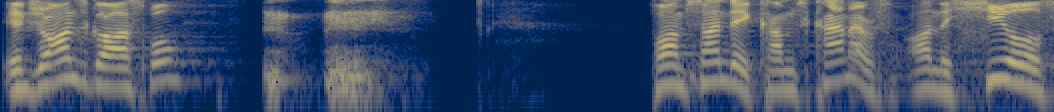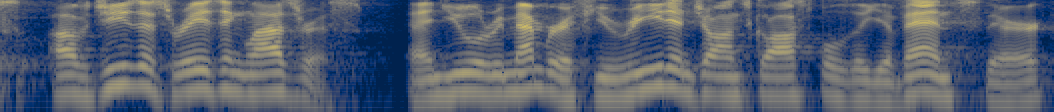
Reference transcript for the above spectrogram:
In John's Gospel, Palm Sunday comes kind of on the heels of Jesus raising Lazarus. And you will remember if you read in John's Gospel the events there,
